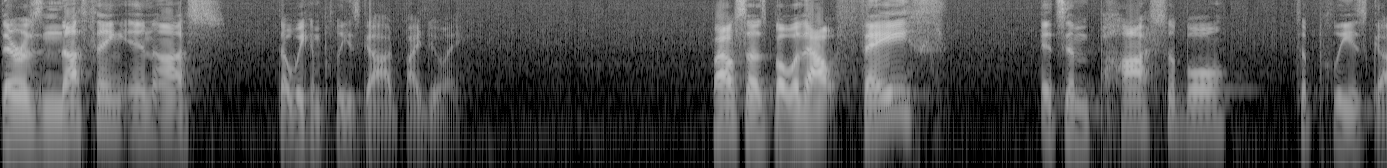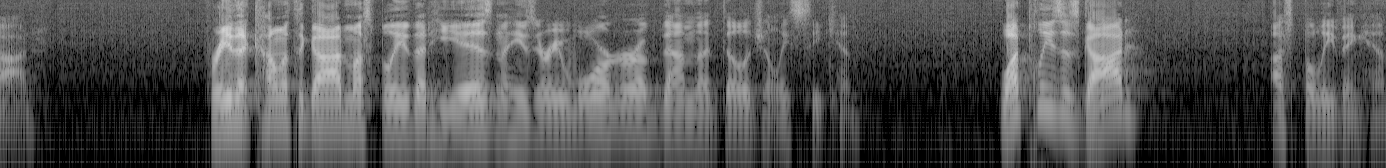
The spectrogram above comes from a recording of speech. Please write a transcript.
There is nothing in us that we can please God by doing. Bible says, but without faith, it's impossible to please God. For he that cometh to God must believe that he is, and that he's a rewarder of them that diligently seek him. What pleases God? Us believing Him.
